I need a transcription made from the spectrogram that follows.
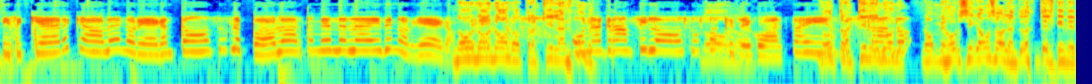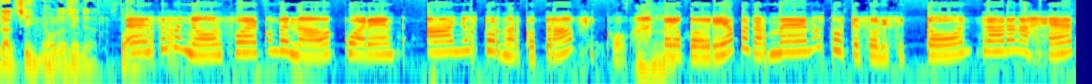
Y si quiere que hable de Noriega, entonces le puedo hablar también de Lady Noriega. No, no, no, no, tranquila, no. Una me- gran filósofa No, que no, llegó al país. No, tranquila, no, no. buscando- No, mejor sigamos hablando del general. Sí, mejor del general. Este señor fue condenado a 40 años por narcotráfico, pero podría pagar menos porque solicitó entrar a la JEP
